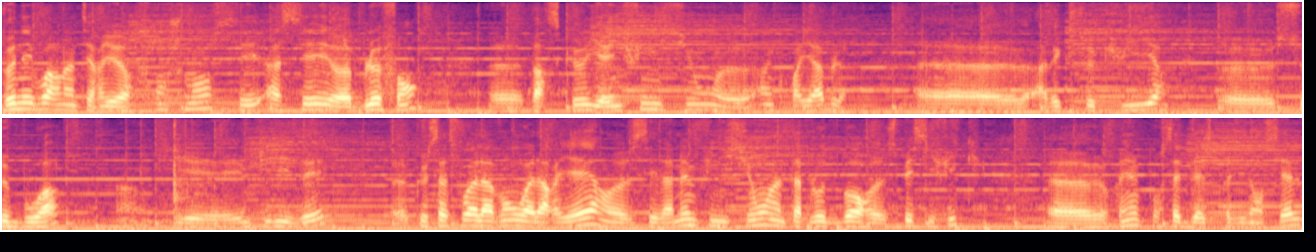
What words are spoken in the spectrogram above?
venez voir l'intérieur. Franchement, c'est assez bluffant parce qu'il y a une finition incroyable avec ce cuir, ce bois hein, qui est utilisé. que ce soit à l'avant ou à l'arrière, c'est la même finition, un tableau de bord spécifique euh, rien que pour cette DS présidentielle,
